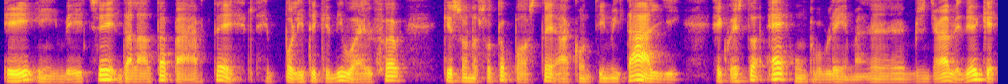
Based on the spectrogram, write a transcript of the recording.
e invece dall'altra parte le politiche di welfare che sono sottoposte a continui tagli e questo è un problema. Eh, bisognerà vedere che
